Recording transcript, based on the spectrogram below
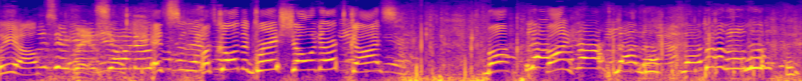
Leo. It's let's go to the greatest show on earth, guys. Bye. Bye. La la la la la la. La Welcome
